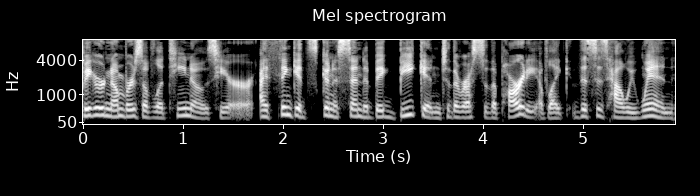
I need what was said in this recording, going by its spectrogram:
bigger numbers of Latinos here, I think it's going to send a big beacon to the rest of the party of like, this is how we win.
